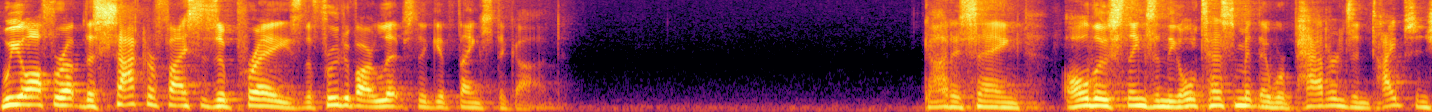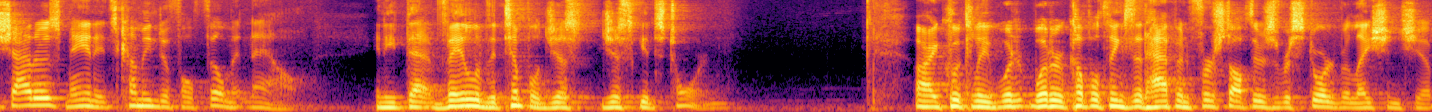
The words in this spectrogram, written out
we offer up the sacrifices of praise, the fruit of our lips that give thanks to God. God is saying, all those things in the Old Testament that were patterns and types and shadows, man, it's coming to fulfillment now. And he, that veil of the temple just, just gets torn. All right, quickly, what, what are a couple things that happen? First off, there's a restored relationship.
